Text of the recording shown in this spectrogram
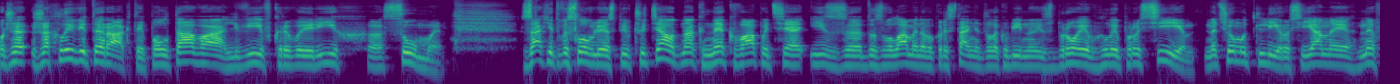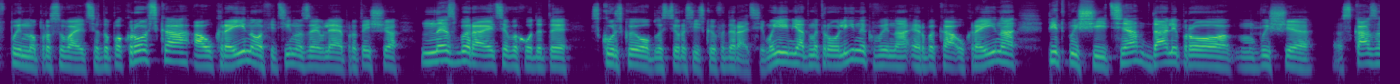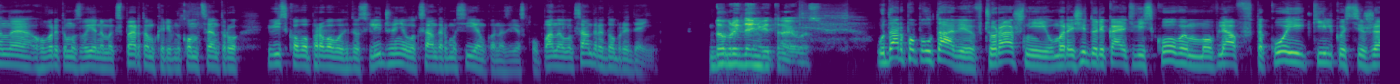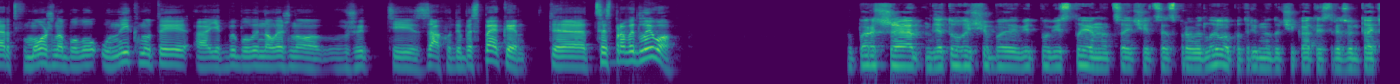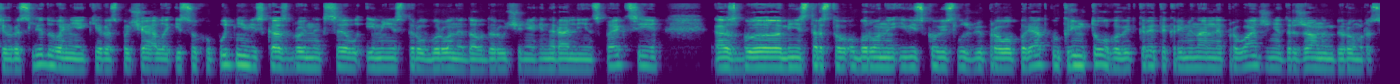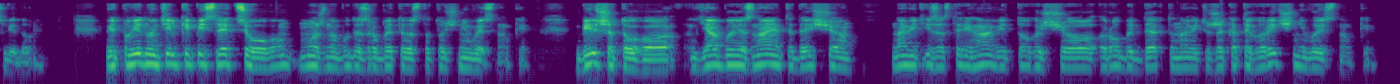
Отже, жахливі теракти: Полтава, Львів, Кривий Ріг, е, Суми. Захід висловлює співчуття, однак не квапиться із дозволами на використання далекобійної зброї вглиб Росії. На цьому тлі росіяни невпинно просуваються до Покровська. А Україна офіційно заявляє про те, що не збирається виходити з Курської області Російської Федерації. Моє ім'я Дмитро Олійник. Ви на РБК Україна. Підпишіться далі про вище сказане. Говоритиму з воєнним експертом, керівником центру військово-правових досліджень Олександр Мусієнко на зв'язку. Пане Олександре, добрий день. Добрий день, вітаю вас. Удар по Полтаві вчорашній у мережі дорікають військовим. Мовляв, такої кількості жертв можна було уникнути, якби були належно вжиті заходи безпеки. Це справедливо? По-перше, для того, щоб відповісти на це, чи це справедливо, потрібно дочекатись результатів розслідування, які розпочали і сухопутні війська збройних сил, і міністр оборони дав доручення Генеральній інспекції е, з Міністерства оборони і військовій службі правопорядку. Крім того, відкрити кримінальне провадження Державним бюром розслідувань. Відповідно, тільки після цього можна буде зробити остаточні висновки. Більше того, я би знаєте, дещо навіть і застерігав від того, що робить дехто навіть уже категоричні висновки,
